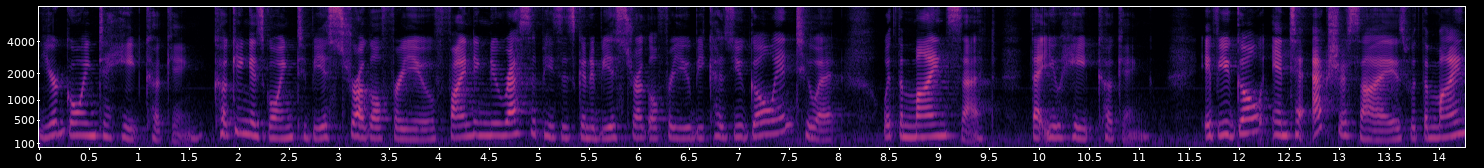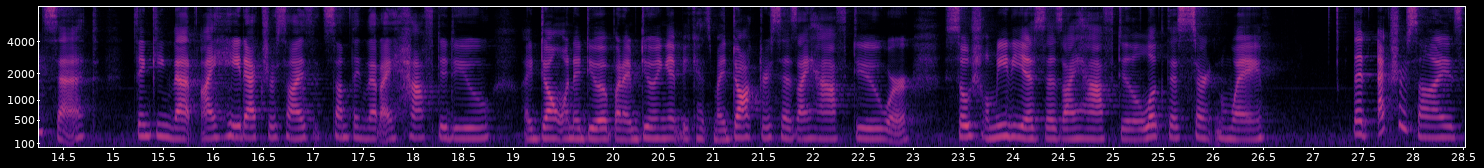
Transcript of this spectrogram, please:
you're going to hate cooking. Cooking is going to be a struggle for you. Finding new recipes is going to be a struggle for you because you go into it with the mindset that you hate cooking. If you go into exercise with the mindset thinking that I hate exercise, it's something that I have to do. I don't want to do it, but I'm doing it because my doctor says I have to, or social media says I have to look this certain way, then exercise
